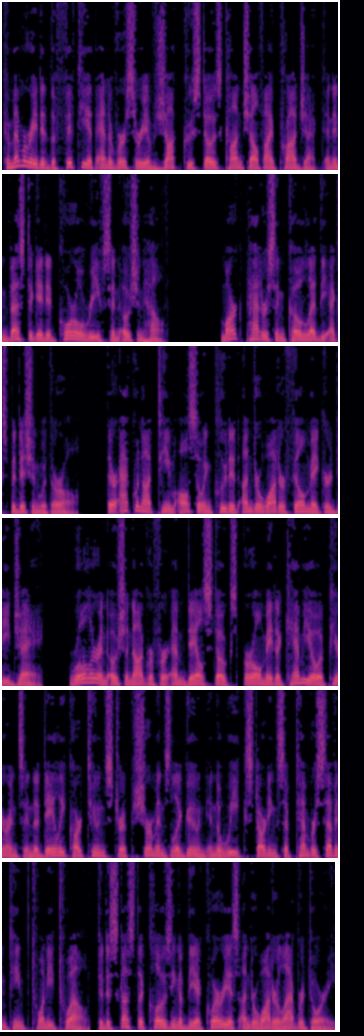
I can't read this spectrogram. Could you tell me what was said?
commemorated the 50th anniversary of Jacques Cousteau's Conshelf I project and investigated coral reefs and ocean health. Mark Patterson co-led the expedition with Earle. Their Aquanaut team also included underwater filmmaker D.J. Roller and oceanographer M. Dale Stokes, Earle made a cameo appearance in the daily cartoon strip Sherman's Lagoon in the week starting September 17, 2012, to discuss the closing of the Aquarius Underwater Laboratory.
